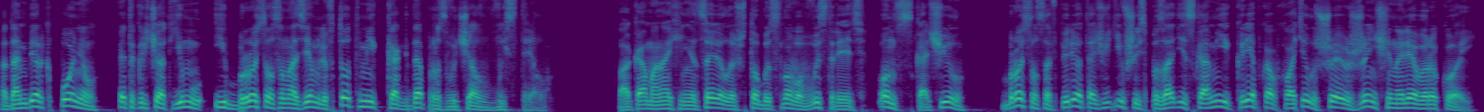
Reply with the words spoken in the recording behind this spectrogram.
Адамберг понял, это кричат ему, и бросился на землю в тот миг, когда прозвучал выстрел. Пока монахиня целилась, чтобы снова выстрелить, он вскочил, бросился вперед и, очутившись позади скамьи, крепко обхватил шею женщины левой рукой.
